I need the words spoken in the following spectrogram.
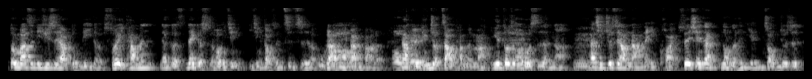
顿巴斯地区是要独立的，所以他们那个那个时候已经已经搞成自治了，乌克兰没办法了。哦那普丁就照他们嘛，因为都是俄罗斯人啊，嗯他其实就是要拿那一块，所以现在弄得很严重，就是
